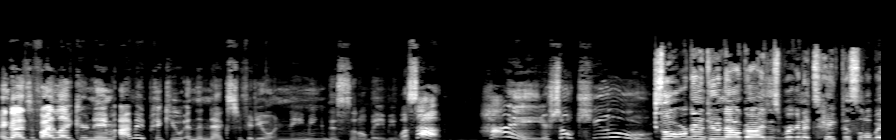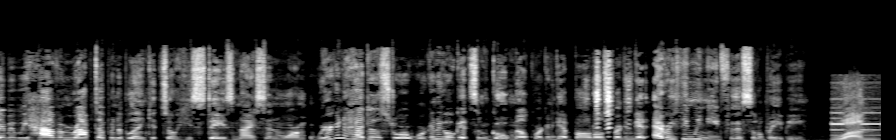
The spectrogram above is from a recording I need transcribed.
And guys, if I like your name, I may pick you in the next video naming this little baby. What's up? Hi, you're so cute. So what we're gonna do now, guys, is we're gonna take this little baby. We have him wrapped up in a blanket so he stays nice and warm. We're gonna head to the store. We're gonna go get some goat milk. We're gonna get bottles. We're gonna get everything we need for this little baby. One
